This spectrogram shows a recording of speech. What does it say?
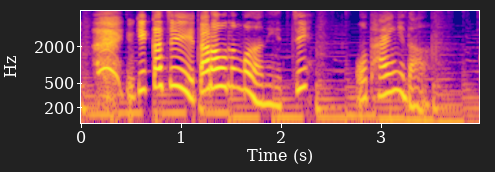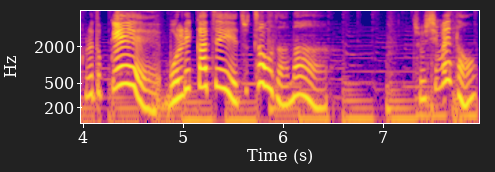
여기까지 따라오는 건 아니겠지? 어, 다행이다. 그래도 꽤 멀리까지 쫓아오잖아. 조심해서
